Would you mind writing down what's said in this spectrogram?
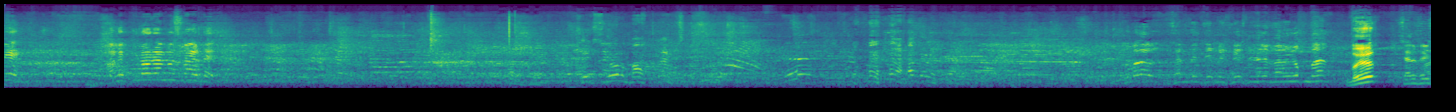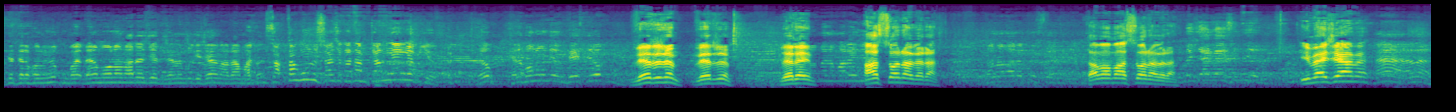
bir. De Facebook'ta telefonun yok mu? Buyur. Senin Facebook'ta telefonun yok mu? Benim oğlan arayıcıydı. Senin bu gece aramadı. Uzaktan konuş azıcık adam canlı yayın yapıyor. Yok. Telefonun diyorum. Facebook yok mu? Veririm, veririm. Vereyim. Az sonra veren. Tamam az sonra veren. İmeceğe mi? He evet.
